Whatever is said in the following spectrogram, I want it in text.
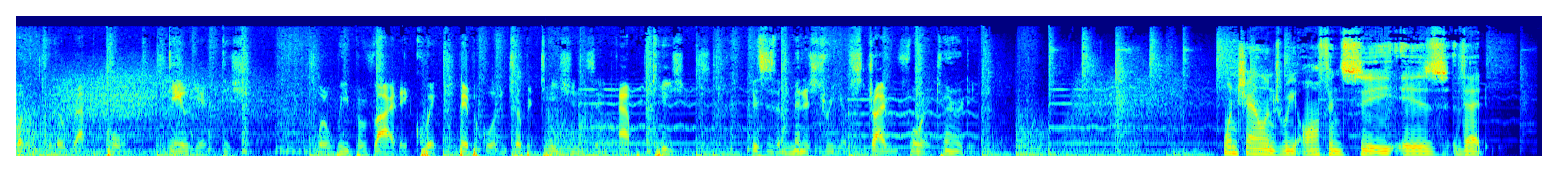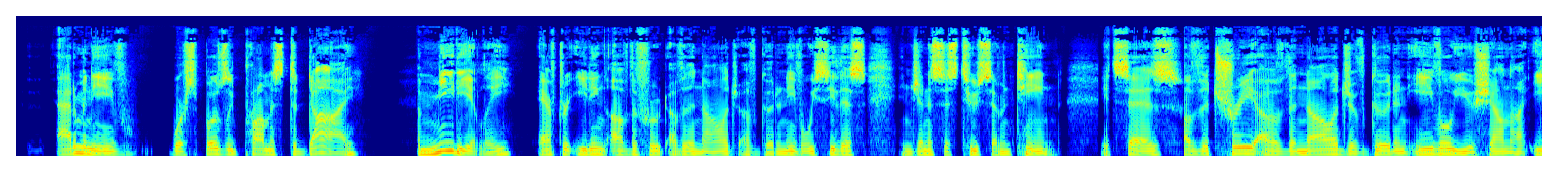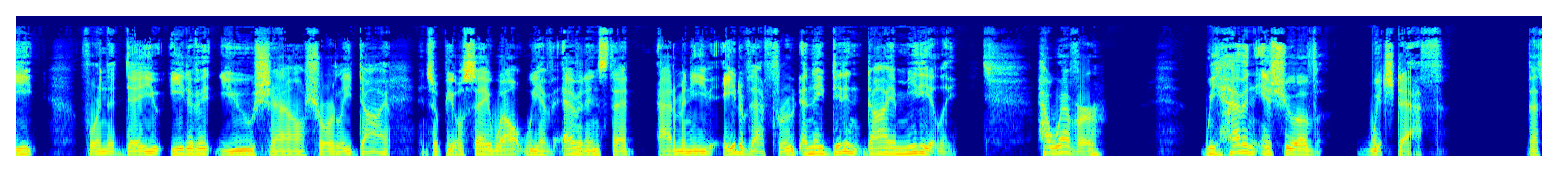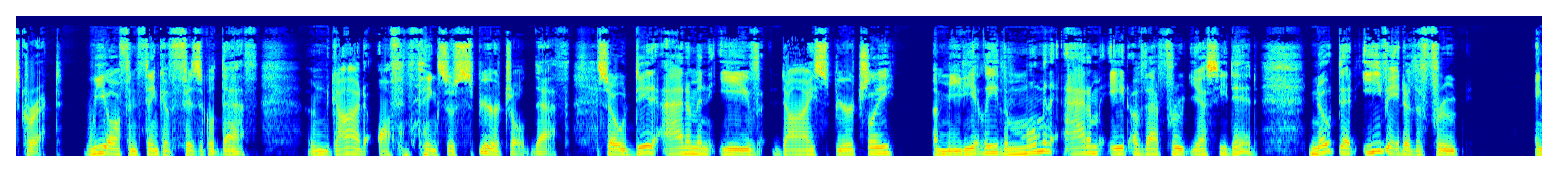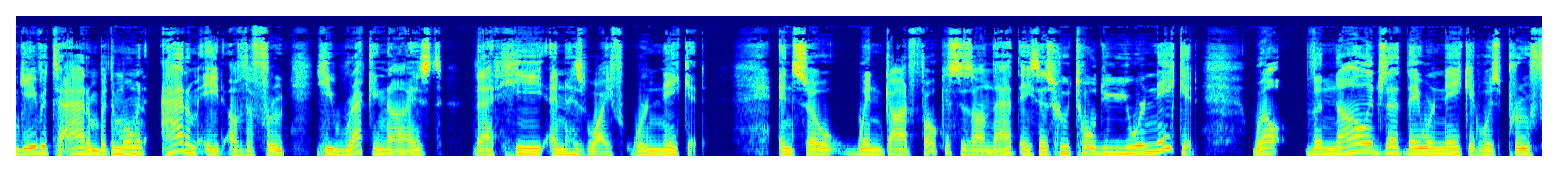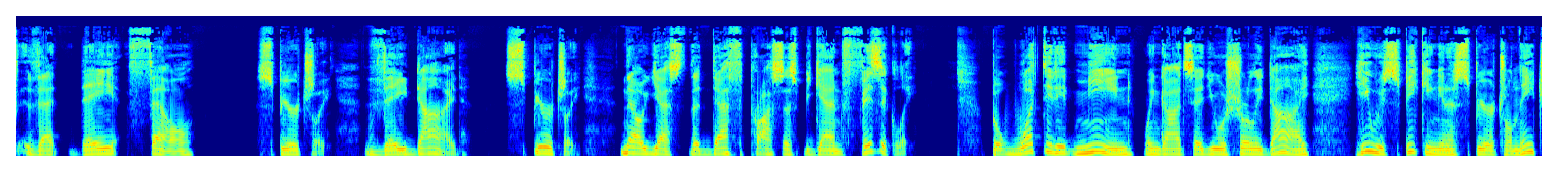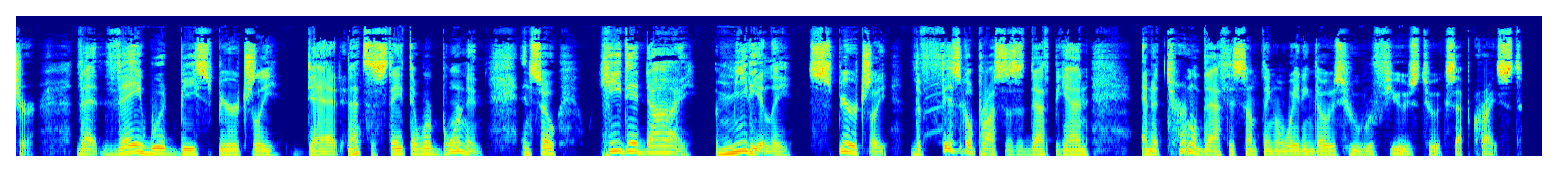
Rapp Report Daily Edition, where we provide a quick biblical interpretations and applications. This is a ministry of striving for eternity. One challenge we often see is that Adam and Eve were supposedly promised to die immediately after eating of the fruit of the knowledge of good and evil. We see this in Genesis 2:17. It says, "Of the tree of the knowledge of good and evil you shall not eat, for in the day you eat of it you shall surely die." And so people say, well, we have evidence that Adam and Eve ate of that fruit and they didn't die immediately. However, we have an issue of which death. That's correct. We often think of physical death. And God often thinks of spiritual death. So did Adam and Eve die spiritually immediately? The moment Adam ate of that fruit, yes, he did. Note that Eve ate of the fruit and gave it to Adam. But the moment Adam ate of the fruit, he recognized that he and his wife were naked. And so when God focuses on that, he says, who told you you were naked? Well, the knowledge that they were naked was proof that they fell spiritually. They died spiritually. Now, yes, the death process began physically, but what did it mean when God said you will surely die? He was speaking in a spiritual nature that they would be spiritually dead. That's the state that we're born in. And so he did die immediately spiritually. The physical process of death began and eternal death is something awaiting those who refuse to accept Christ.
